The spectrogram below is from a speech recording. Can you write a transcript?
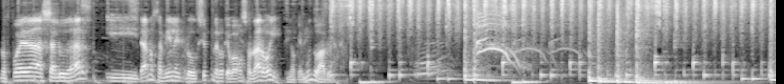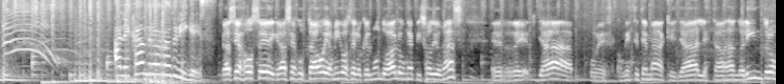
nos pueda saludar y darnos también la introducción de lo que vamos a hablar hoy, en lo que el mundo habla. Alejandro Rodríguez. Gracias José, gracias Gustavo y amigos de lo que el mundo habla, un episodio más. Eh, ya pues con este tema que ya le estabas dando el intro,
